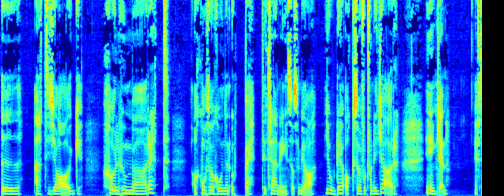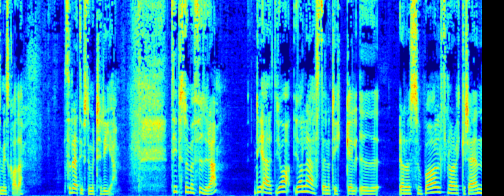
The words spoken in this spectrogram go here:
i att jag höll humöret och motivationen uppe till träning så som jag gjorde och som jag fortfarande gör egentligen efter min skada. Så det är tips nummer tre. Tips nummer fyra. Det är att jag, jag läste en artikel i Runners World för några veckor sedan.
